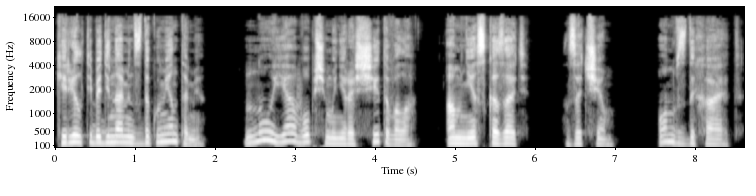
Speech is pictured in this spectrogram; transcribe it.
Кирилл тебя динамит с документами?» «Ну, я, в общем, и не рассчитывала. А мне сказать?» Зачем? Он вздыхает.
